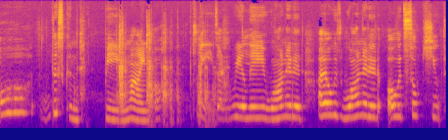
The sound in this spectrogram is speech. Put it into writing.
Oh, this can be mine. Oh, please. I really wanted it. I always wanted it. Oh, it's so cute.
